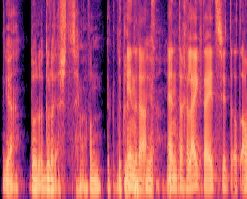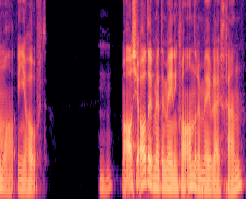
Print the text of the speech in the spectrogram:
Ja, door de, door de rest, zeg maar, van de, de club. Inderdaad. Ja, ja. En tegelijkertijd zit dat allemaal in je hoofd. Mhm. Maar als je altijd met de mening van anderen mee blijft gaan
